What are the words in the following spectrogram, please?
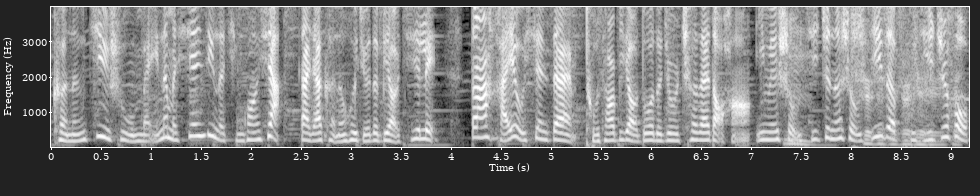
可能技术没那么先进的情况下，大家可能会觉得比较鸡肋。当然，还有现在吐槽比较多的就是车载导航，因为手机、智能手机的普及之后，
